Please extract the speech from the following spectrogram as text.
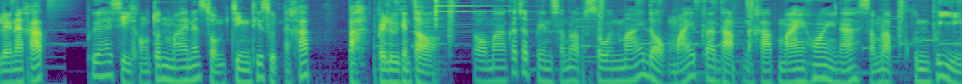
เลยนะครับ เพื่อให้สีของต้นไม้นั้นสมจริงที่สุดนะครับปะไปลุยกันต่อต่อมาก็จะเป็นสำหรับโซนไม้ดอกไม้ประดับนะครับ ไม้ห้อยนะสำหรับคุณผู้หญิง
